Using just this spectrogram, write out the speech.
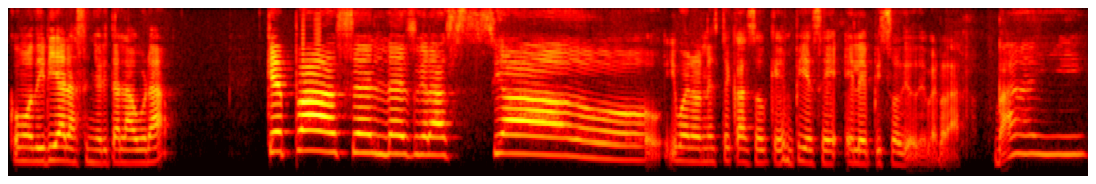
como diría la señorita Laura, ¡que pase el desgraciado! Y bueno, en este caso, que empiece el episodio de verdad. Bye.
